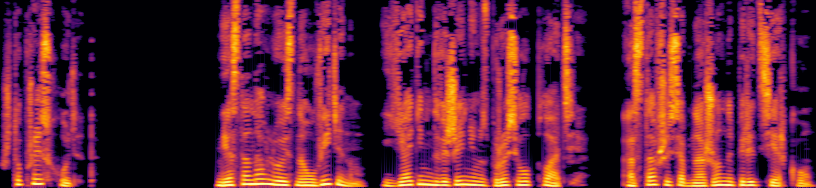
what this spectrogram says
Что происходит? Не останавливаясь на увиденном, я одним движением сбросила платье, оставшись обнаженной перед зеркалом.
